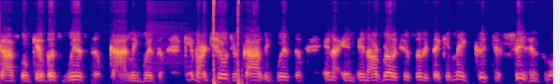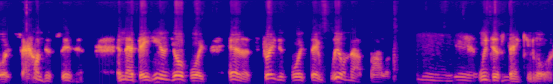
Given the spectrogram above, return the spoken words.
gospel. Give us wisdom, godly wisdom. Give our children godly wisdom and, and, and our relatives so that they can make good decisions, Lord, sound decisions, and that they hear your voice and a stranger's voice they will not follow. Mm, we just thank you, Lord.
